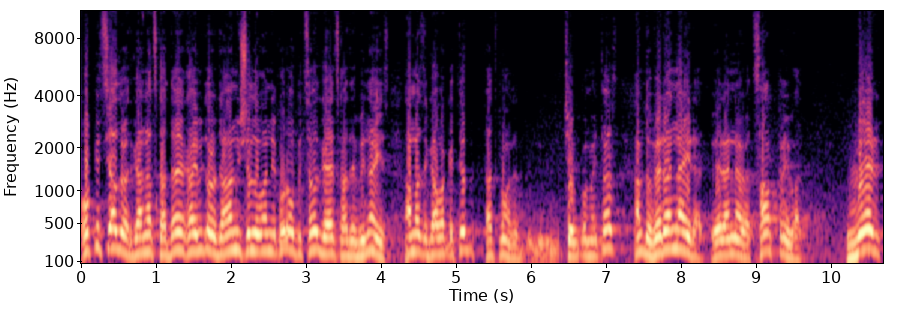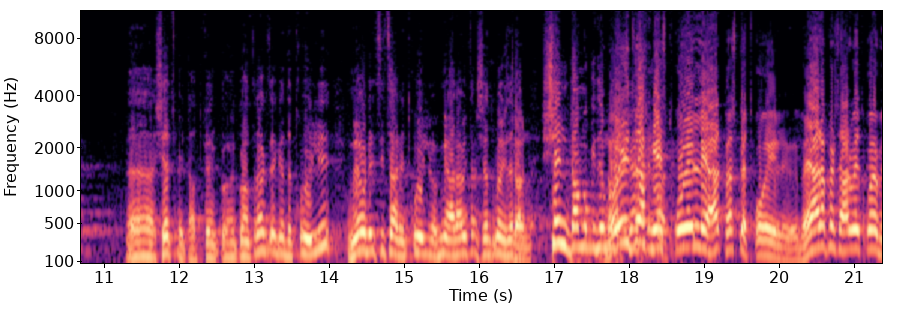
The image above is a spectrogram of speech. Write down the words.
ოფიციალურად განაცხადა, ხა იმიტომ რომ დაანიშნულოვანი იყო რომ ოფიციალურად განაცხადებინა ის. ამაზე გავაკეთებ, რა თქმა უნდა, ჩემ კომენტარს. ამიტომ ვერანაირად, ვერანაირად სამხრივად ვერ შეწყვეტა თქვენ კონტრაქტზე და ტყუილი. მეორეც ის არის ტყუილი რომ მე არავითარ შემთხვევაში და შენ დამოკიდებული ნუ იძახი ეს ტყუილია თქვენს ქვე ტყუილი? მე არაფერს არ ვეტყუები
